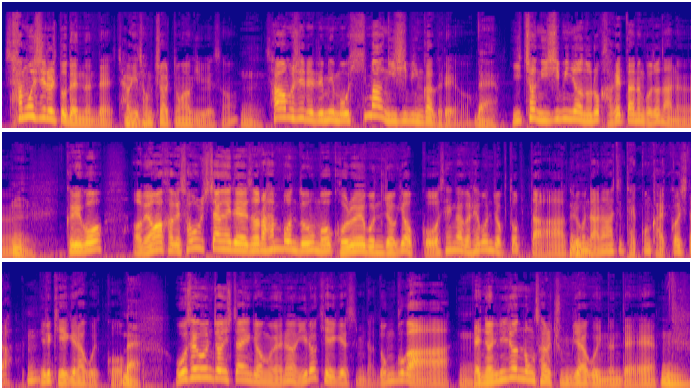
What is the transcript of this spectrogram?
사무실을 또 냈는데 자기 음. 정치 활동하기 위해서. 음. 사무실 이름이 뭐 희망 20인가 그래요. 네. 2022년으로 가겠다는 거죠, 나는. 음. 그리고 어, 명확하게 서울시장에 대해서는 한 번도 뭐 고려해 본 적이 없고 생각을 해본 적도 없다. 그리고 음. 나는 하여튼 대권 갈 것이다. 음. 이렇게 얘기를 하고 있고 네. 오세훈 전 시장의 경우에는 이렇게 얘기했습니다. 농부가 음. 내년 1년 농사를 준비하고 있는데 음.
